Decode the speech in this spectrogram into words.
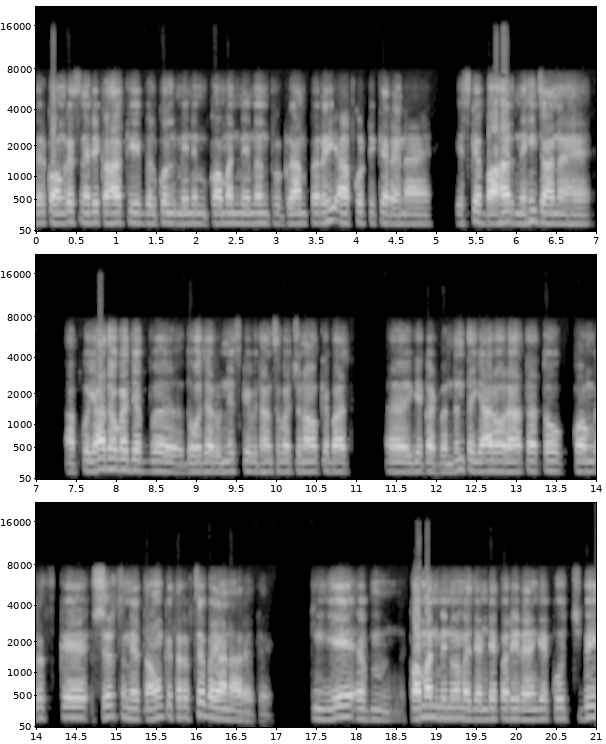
फिर कांग्रेस ने भी कहा कि बिल्कुल मिनिमम कॉमन मिनिमम प्रोग्राम पर ही आपको टिके रहना है इसके बाहर नहीं जाना है। आपको याद होगा जब 2019 के विधानसभा चुनाव के बाद ये गठबंधन तैयार हो रहा था तो कांग्रेस के शीर्ष नेताओं की तरफ़ से बयान आ रहे थे कि ये कॉमन मिनिमम एजेंडे पर ही रहेंगे। कुछ भी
